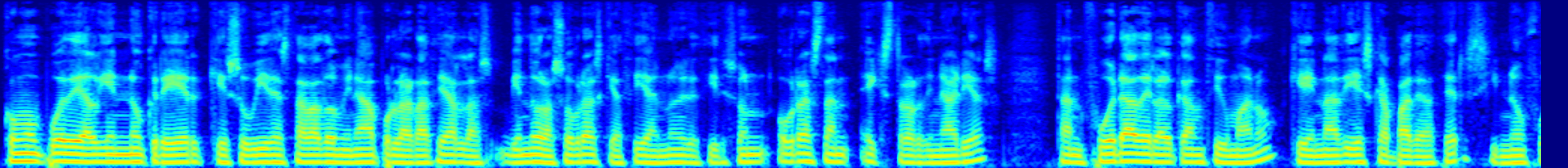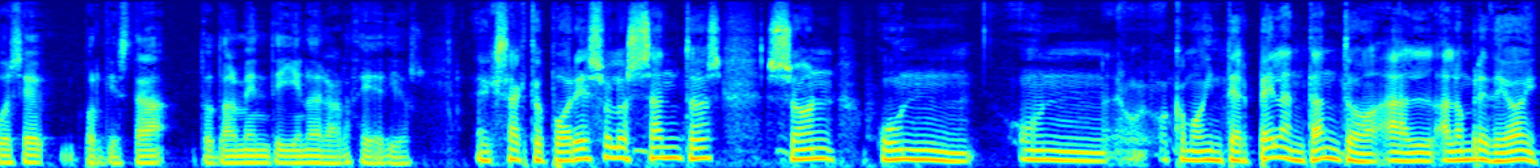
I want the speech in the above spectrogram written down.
¿cómo puede alguien no creer que su vida estaba dominada por la gracia las, viendo las obras que hacían, ¿no? Es decir, son obras tan extraordinarias, tan fuera del alcance humano, que nadie es capaz de hacer si no fuese porque está totalmente lleno de la gracia de Dios. Exacto, por eso los santos son un, un, como interpelan tanto al, al, hombre de hoy.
